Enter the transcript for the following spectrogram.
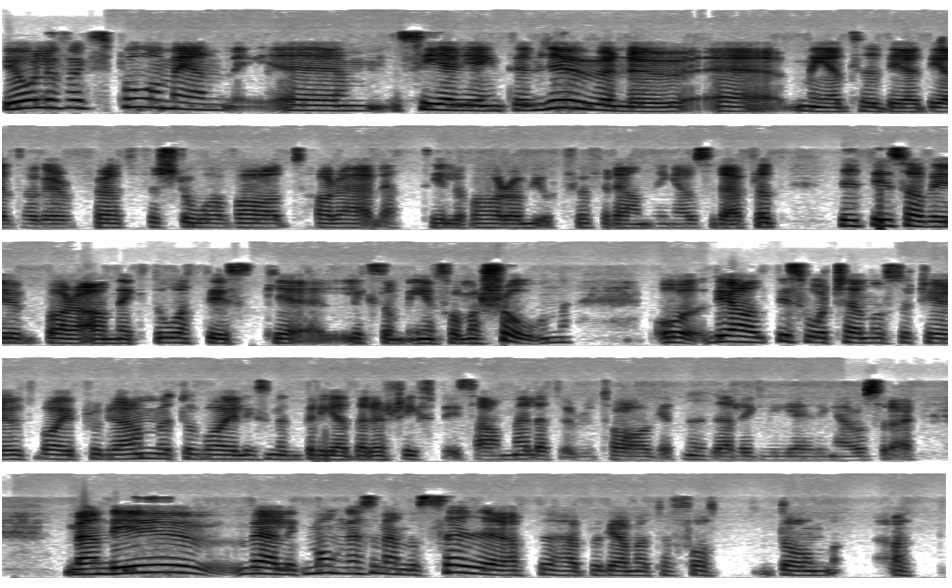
Vi håller faktiskt på med en eh, serie intervjuer nu eh, med tidigare deltagare för att förstå vad har det här lett till och vad har de gjort för förändringar och sådär. För att hittills har vi ju bara anekdotisk eh, liksom, information. Och det är alltid svårt sen att sortera ut vad är programmet och vad är liksom ett bredare skifte i samhället överhuvudtaget, nya regleringar och sådär. Men det är ju väldigt många som ändå säger att det här programmet har fått dem att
